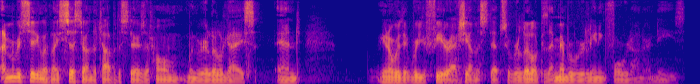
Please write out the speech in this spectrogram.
I remember sitting with my sister on the top of the stairs at home when we were little guys. And, you know, where, the, where your feet are actually on the steps when we're little, because I remember we were leaning forward on our knees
